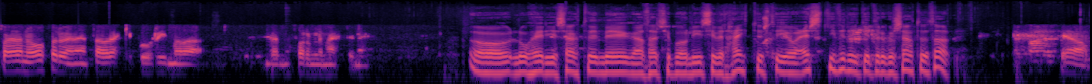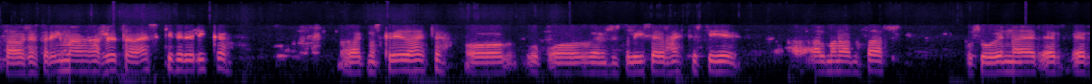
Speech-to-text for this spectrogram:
sæðinu óþörfu en það var ekki búið að rýma það með formlum hættinni. Og nú heyr ég sagt við mig að það sé búið að lýsi verið hættusti og eski fyrir, getur ykkur sagt um það? Já, það var sérst að rýma að hluta á eski fyrir líka vegna skriðahættu og, og, og við erum sérst að lýsa yfir hættust í almanvarnar þar og svo vinna er, er, er,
